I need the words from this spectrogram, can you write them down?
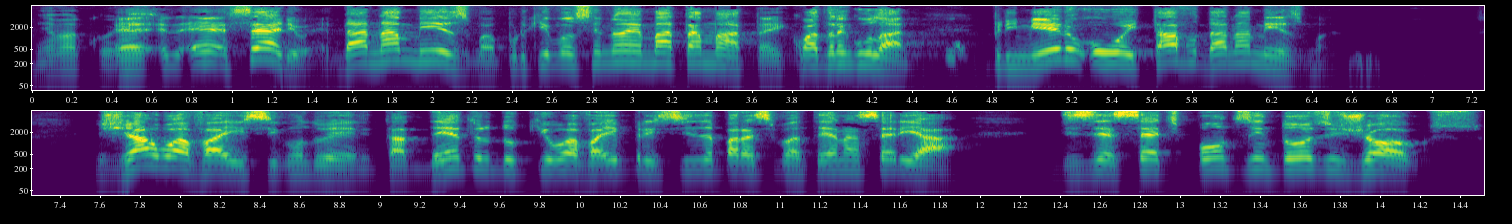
Mesma coisa. É, é, sério, dá na mesma, porque você não é mata-mata, é quadrangular. Primeiro ou oitavo dá na mesma. Já o Havaí, segundo ele, está dentro do que o Havaí precisa para se manter na Série A. 17 pontos em 12 jogos.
